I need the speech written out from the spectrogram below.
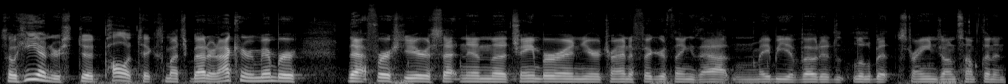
So he understood politics much better. And I can remember that first year sitting in the chamber and you're trying to figure things out and maybe you voted a little bit strange on something and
